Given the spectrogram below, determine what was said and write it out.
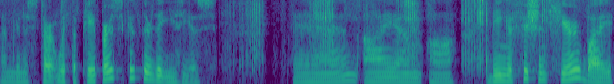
I'm going to start with the papers because they're the easiest. And I am uh, being efficient here by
